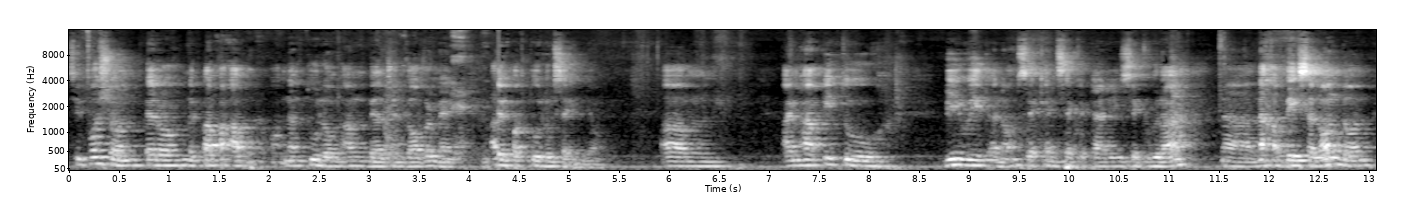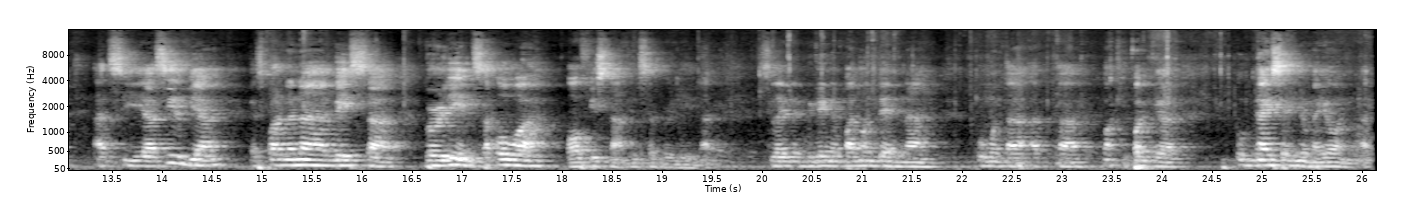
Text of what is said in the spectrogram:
sitwasyon pero nagpapaabot ng tulong ang Belgian government at yung pagtulong sa inyo. Um, I'm happy to be with ano, Second Secretary Segura na naka-base sa London at si uh, Sylvia as para na na-base sa Berlin, sa OWA office natin sa Berlin. At sila nagbigay ng panahon din na pumunta at uh, makipag-ugnay uh, sa inyo ngayon. At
